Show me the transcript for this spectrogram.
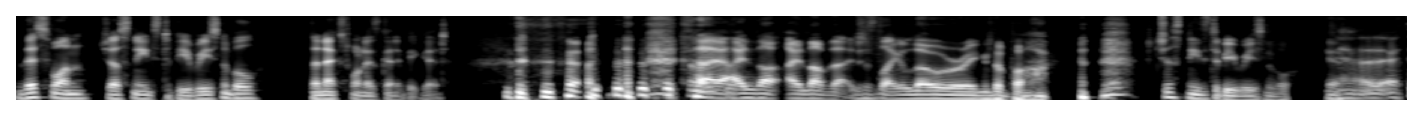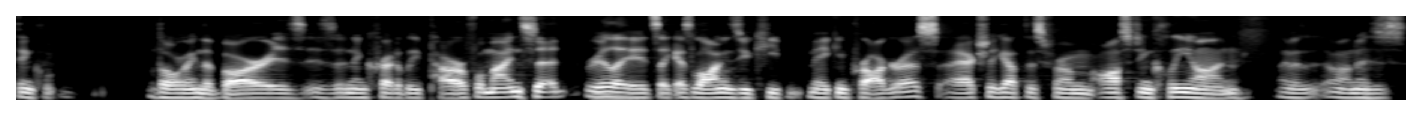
this one just needs to be reasonable the next one is going to be good. I, I, lo- I love that. It's just like lowering the bar. just needs to be reasonable. Yeah. yeah. I think lowering the bar is is an incredibly powerful mindset. Really, mm-hmm. it's like as long as you keep making progress. I actually got this from Austin Kleon. I was on his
